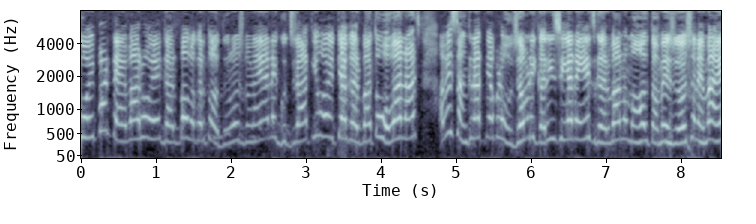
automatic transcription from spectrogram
કોઈ પણ તહેવાર હોય, ગરબા વગર તો અધૂરો જ ગણાય. અને ગુજરાતી હોય ત્યાં ગરબા તો હોવાના જ. હવે સંક્રાંતની આપણે ઉજવણી કરી છે અને એ જ ગરબાનો માહોલ તમે જોયો છો ને એમાં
